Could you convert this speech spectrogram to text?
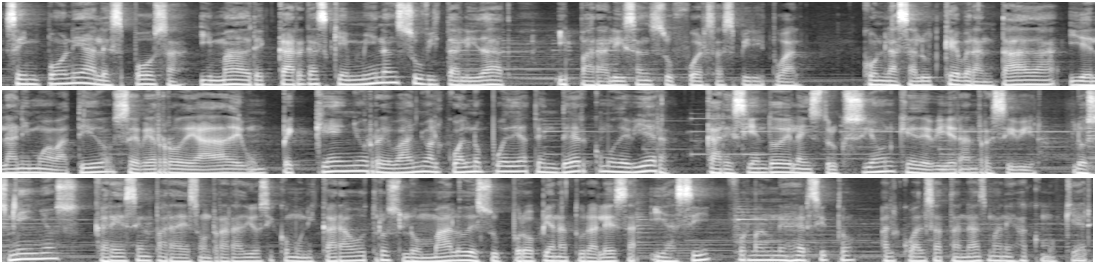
Se impone a la esposa y madre cargas que minan su vitalidad y paralizan su fuerza espiritual con la salud quebrantada y el ánimo abatido, se ve rodeada de un pequeño rebaño al cual no puede atender como debiera, careciendo de la instrucción que debieran recibir. Los niños crecen para deshonrar a Dios y comunicar a otros lo malo de su propia naturaleza y así forman un ejército al cual Satanás maneja como quiere.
